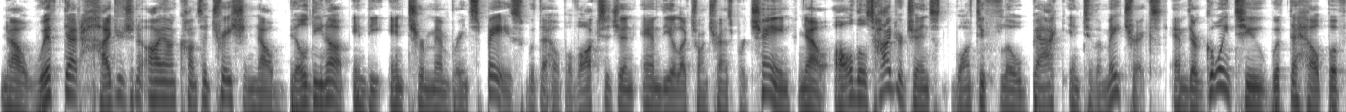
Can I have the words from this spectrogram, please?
Now, with that hydrogen ion concentration now building up in the intermembrane space with the help of oxygen and the electron transport chain, now all those hydrogens want to flow back into the matrix, and they're going to with the help of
